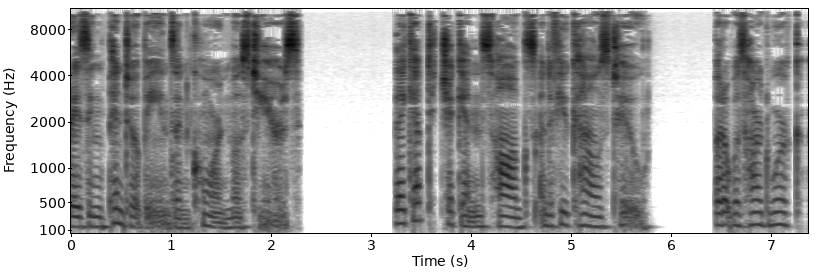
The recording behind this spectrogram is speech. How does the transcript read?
raising pinto beans and corn most years. They kept chickens, hogs, and a few cows too but it was hard work,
